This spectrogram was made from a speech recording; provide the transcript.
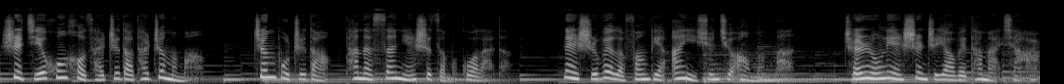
是结婚后才知道他这么忙，真不知道他那三年是怎么过来的。那时为了方便安以轩去澳门玩，陈荣炼甚至要为他买下二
